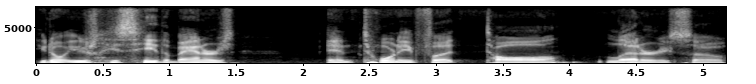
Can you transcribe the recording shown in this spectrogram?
You don't usually see the banners in 20 foot tall letters. So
